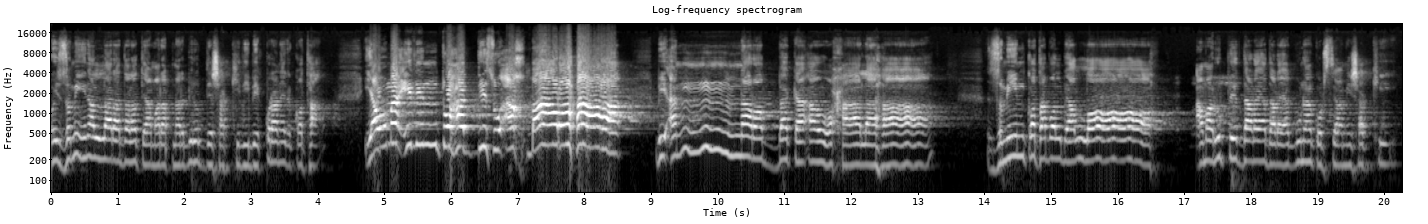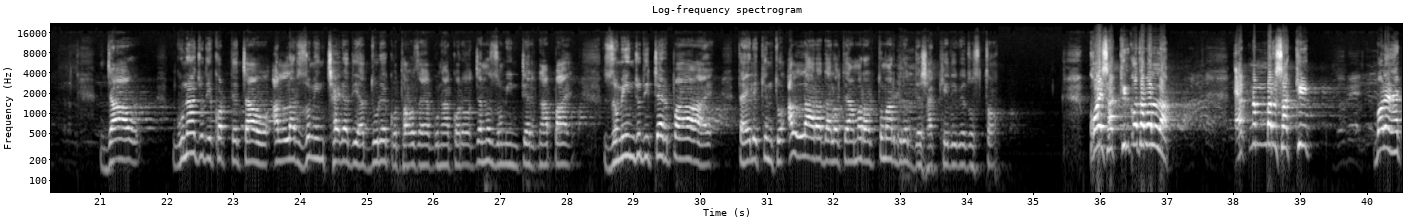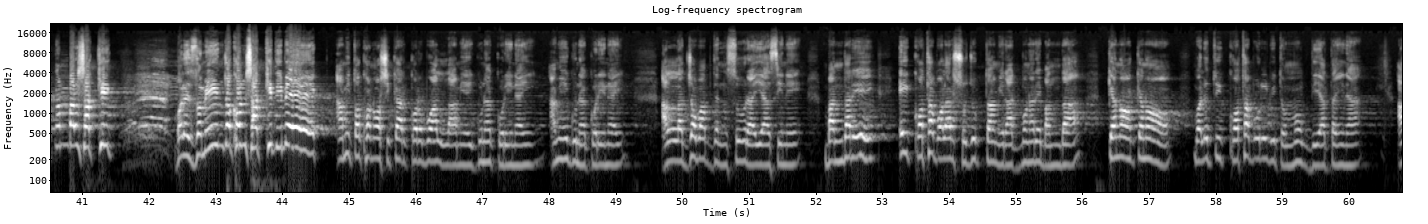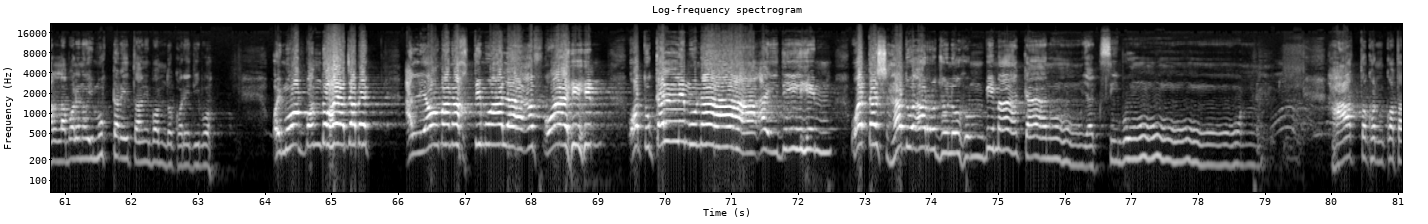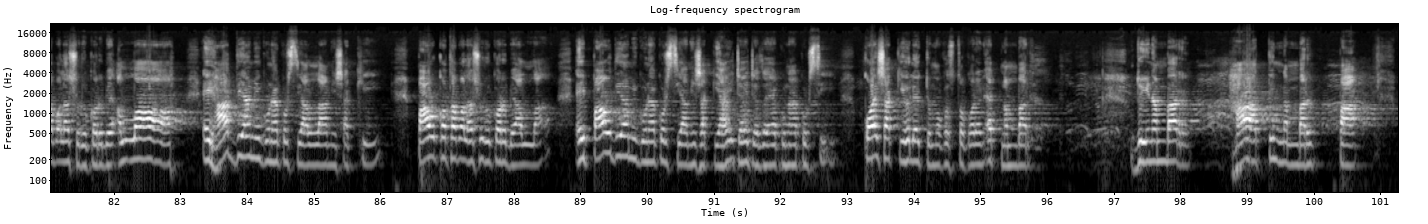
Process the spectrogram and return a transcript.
ওই জমিন আল্লাহর আদালতে আমার আপনার বিরুদ্ধে সাক্ষী দিবে কোরআনের কথা। রাব্বাকা জমিন কথা বলবে, আল্লাহ, আমার উপরে দাঁড়ায়া দাঁড়ায়া গুণা করছে, আমি সাক্ষী। যাও গুণা যদি করতে চাও, আল্লাহর জমিন ছাইড়া দিয়া দূরে কোথাও যায় গুণা করো, যেন জমিন টের না পায়। জমিন যদি টের পায়, তাইলে কিন্তু আল্লাহর আদালতে আমার আর তোমার বিরুদ্ধে সাক্ষী দিবে, দোস্ত। কয় সাক্ষীর কথা বললাম? এক নম্বর সাক্ষী। বলেন, এক নম্বর সাক্ষী। বলে, জমিন যখন সাক্ষী দিবে, আমি তখন অস্বীকার করব, আল্লাহ, আমি এই গুণা করি নাই, আমি এই গুণা করি নাই। আল্লাহ জবাব দেন, সুরা ইয়াসিনে, বান্দারে, এই কথা বলার সুযোগ তো আমি রাখব না রে বান্দা। কেন কেন? বলে, তুই কথা বলবি তো মুখ দিয়া, তাই না? আল্লাহ বলেন, ওই মুখটারেই তো আমি বন্ধ করে দিব। ওই মুখ বন্ধ হয়ে যাবে। হাত তখন কথা বলা শুরু করবে, আল্লাহ, এই হাত দিয়ে আমি গুণা করছি, আল্লাহ আমি সাক্ষী। পাও কথা বলা শুরু করবে আল্লাহ। এই পাও দিয়ে আমি গুণা করছি, আমি সাক্ষী হাইটা হাইটা যায় গুণা করছি। কয় সাক্ষী হলে একটু মুখস্থ করেন? এক নাম্বার। দুই নাম্বার। হাত। তিন নাম্বার পা।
